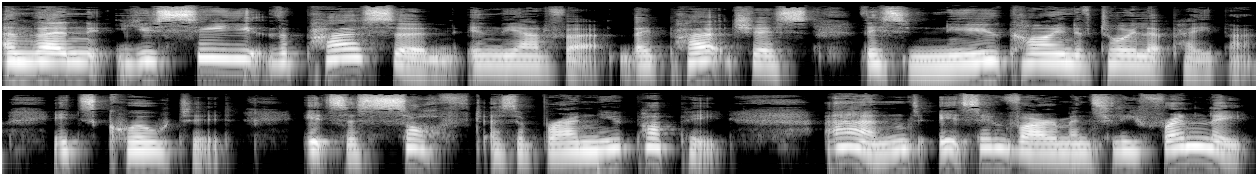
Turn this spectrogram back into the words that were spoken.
And then you see the person in the advert, they purchase this new kind of toilet paper. It's quilted, it's as soft as a brand new puppy, and it's environmentally friendly.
